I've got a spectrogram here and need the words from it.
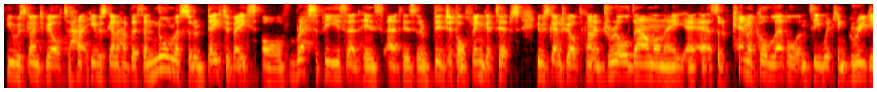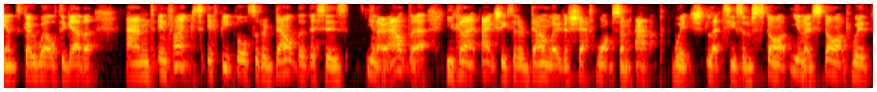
He was going to be able to ha- he was going to have this enormous sort of database of recipes at his at his sort of digital fingertips. He was going to be able to kind of drill down on a, a, a sort of chemical level and see which ingredients go well together. And in fact, if people sort of doubt that this is you know out there you can actually sort of download a chef watson app which lets you sort of start you know start with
